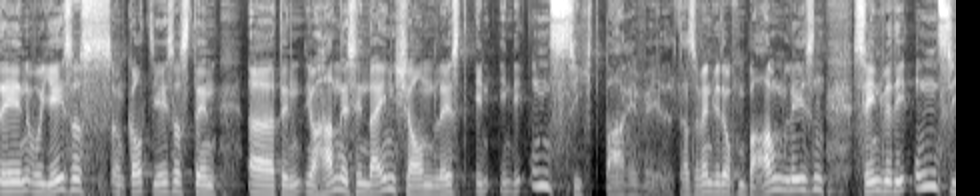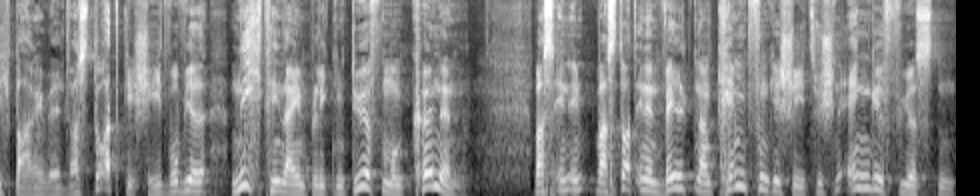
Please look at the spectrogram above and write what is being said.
den, wo Jesus und Gott Jesus den, äh, den Johannes hineinschauen lässt in, in die unsichtbare Welt. Also wenn wir die Offenbarung lesen, sehen wir die unsichtbare Welt, was dort geschieht, wo wir nicht hineinblicken dürfen und können. Was, in, was, dort in den Welten an Kämpfen geschieht zwischen Engelfürsten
